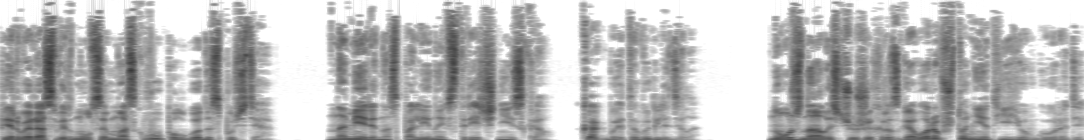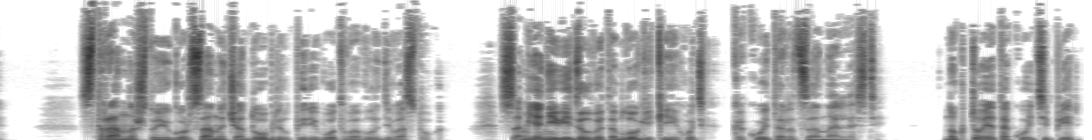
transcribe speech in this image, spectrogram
Первый раз вернулся в Москву полгода спустя. Намеренно с Полиной встреч не искал. Как бы это выглядело? Но узнал из чужих разговоров, что нет ее в городе. Странно, что Егор Саныч одобрил перевод во Владивосток. Сам я не видел в этом логики и хоть какой-то рациональности. Но кто я такой теперь,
